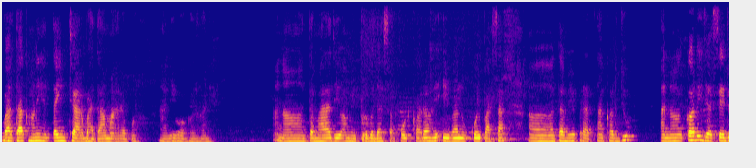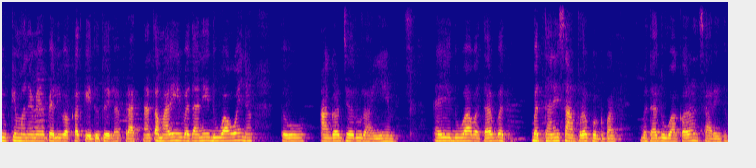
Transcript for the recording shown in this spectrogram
બાધા ઘણી ત્રણ ચાર બાધા મારે પણ નાની વગરવાની. અને તમારા જેવા મિત્રો બધા સપોર્ટ કરે એવા લોકોએ પાછા તમે પ્રાર્થના કરજો. અને કરી જશે. જો કે મને મેં પહેલી વખત કીધું હતું, એટલે પ્રાર્થના તમારે એ બધાની દુઆ હોય ને, તો આગળ જરૂર આવીએ એમ. એ દુઆ વધારે બધાને સાંભળો ભગવાન. બધા દુઆ કરો ને સારી તો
